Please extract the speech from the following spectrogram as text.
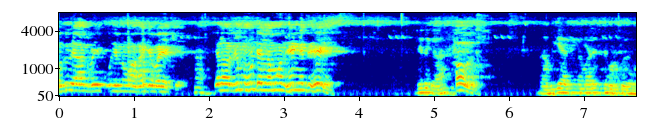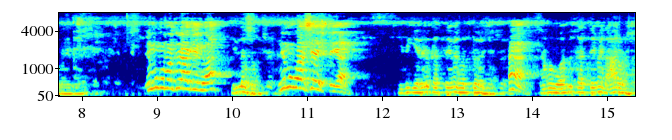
ಮದುವೆ ಆಗಬೇಕು ಎನ್ನುವ ಹಾಗೆ ಬಯಕೆ. ಎಲ್ಲ ನಿಮ್ಮ ಹುಂಡೆಲ್ಲ ನಮ್ಮ ಒಂದು ಹೆಣ್ಣಿದ್ರೆ ಹೇಳಿ. ನಿನಗ? ಹೌದು. ನಮಗೆ ಅಲ್ಲಿಂದ ಮರೆತು ನಿಮಗೂ ಮದುವೆ ಆಗಲಿಲ್ವಾ? ಇಲ್ಲ ಸರ್ ನಿಮಗೂ ವರ್ಷ ಎಷ್ಟು ಈಗ ನಿನಗೆ ಎರಡು ಕತ್ತೆ ಮೇಲೆ ಹತ್ತು ವರ್ಷ. ನಮಗೆ ಒಂದು ಕತ್ತೆ ಮೇಲೆ ಆರು ವರ್ಷ.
